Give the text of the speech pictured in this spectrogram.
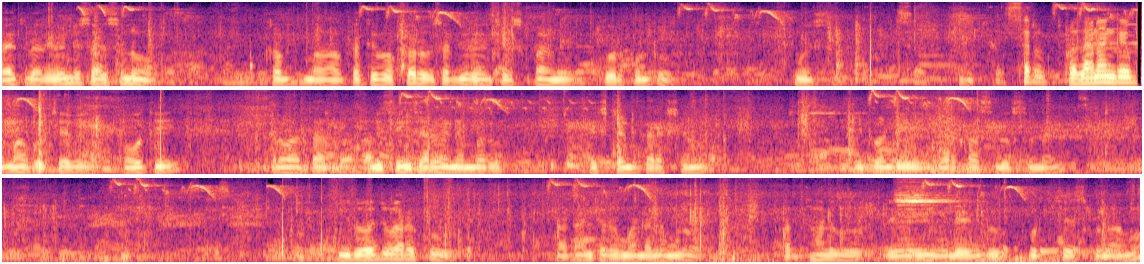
రైతుల రెవెన్యూ సదస్సును ప్రతి ఒక్కరూ సద్వినియోగం చేసుకోవాలని కోరుకుంటూ సార్ ప్రధానంగా మాకు వచ్చేవి ఓతి తర్వాత missing survey number extend correction ఇటువంటి దరఖాస్తులు వస్తున్నాయి. ఈ రోజు వరకు పటాన్చెరు మండలంలో పద్నాలుగు రెవెన్యూ విలేజ్లు పూర్తి చేసుకున్నాము.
